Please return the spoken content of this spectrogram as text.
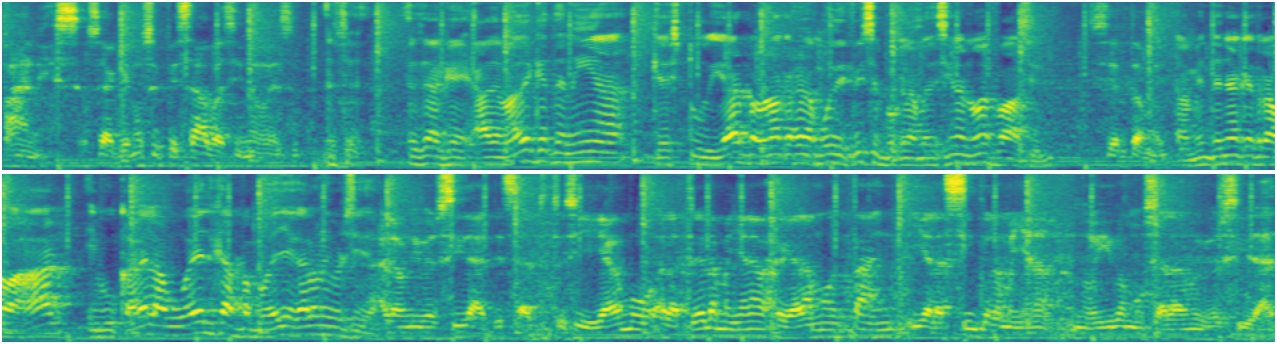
panes. O sea que no se pesaba sino eso. O sea que además de que tenía que estudiar para una carrera muy difícil, porque la medicina no es fácil, Ciertamente. también tenía que trabajar y buscarle la vuelta para poder llegar a la universidad. A la universidad, exacto. Entonces, si llegábamos a las 3 de la mañana, regalamos el pan y a las 5 de la mañana nos íbamos a la universidad.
